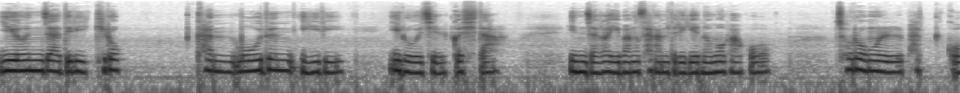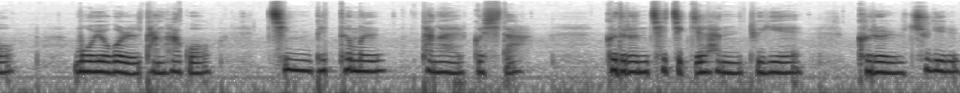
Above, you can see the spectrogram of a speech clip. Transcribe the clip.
예언자들이 기록한 모든 일이 이루어질 것이다. 인자가 이방 사람들에게 넘어가고 조롱을 받고 모욕을 당하고 침뱉음을 당할 것이다. 그들은 채찍질한 뒤에 그를 죽일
